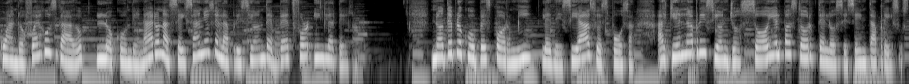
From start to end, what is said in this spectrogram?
Cuando fue juzgado, lo condenaron a seis años en la prisión de Bedford, Inglaterra. No te preocupes por mí, le decía a su esposa. Aquí en la prisión yo soy el pastor de los 60 presos.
